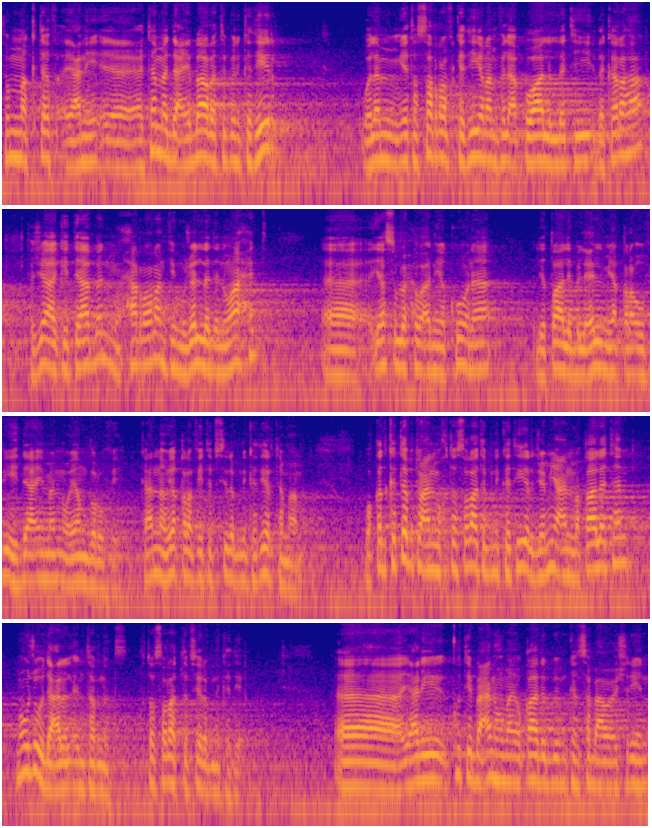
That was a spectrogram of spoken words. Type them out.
ثم اكتف يعني آه، اعتمد عبارة ابن كثير ولم يتصرف كثيرا في الأقوال التي ذكرها فجاء كتابا محررا في مجلد واحد آه، يصلح أن يكون لطالب العلم يقرأ فيه دائما وينظر فيه. كأنه يقرأ في تفسير ابن كثير تماما. وقد كتبت عن مختصرات ابن كثير جميعا مقالة موجودة على الإنترنت مختصرات تفسير ابن كثير. آه يعني كتب عنه ما يقارب يمكن 27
